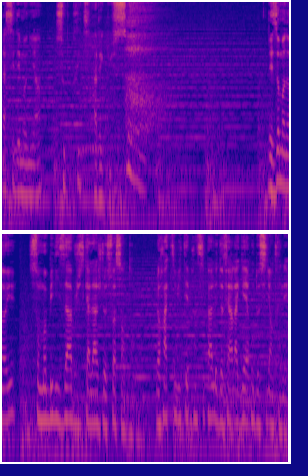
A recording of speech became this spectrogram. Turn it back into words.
lacédémonien, soupe cuite avec du sang. Les homonoi sont mobilisables jusqu'à l'âge de 60 ans. Leur activité principale est de faire la guerre ou de s'y entraîner,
